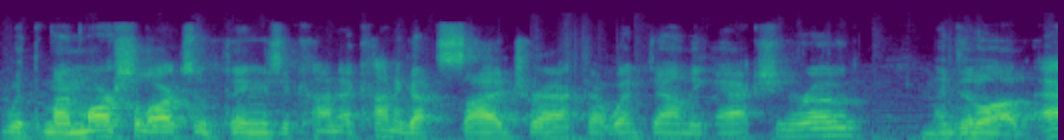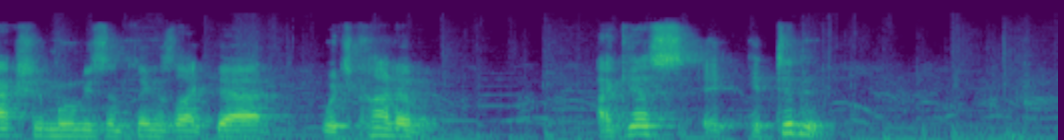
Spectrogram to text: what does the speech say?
with my martial arts and things, it kind of kind of got sidetracked. I went down the action road and did a lot of action movies and things like that, which kind of, I guess, it, it didn't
